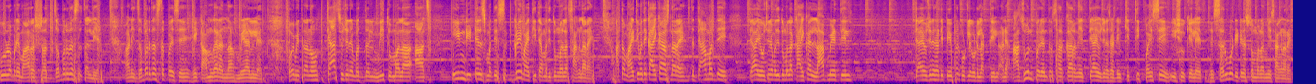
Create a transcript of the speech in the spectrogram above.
पूर्णपणे महाराष्ट्रात जबरदस्त चालली आहे. आणि जबरदस्त पैसे हे कामगारांना मिळालेले आहेत. होय मित्रांनो त्याच योजनेबद्दल मी तुम्हाला आज इन डिटेल्समध्ये सगळी माहिती त्यामध्ये तुम्हाला सांगणार आहे. आता माहितीमध्ये काय काय असणार आहे? तर त्यामध्ये त्या योजनेमध्ये तुम्हाला काय काय लाभ मिळतील? त्या योजनेसाठी पेपर कुठले कुठले लागतील आणि अजूनपर्यंत सरकारने त्या योजनेसाठी किती पैसे इश्यू केले आहेत हे सर्व डिटेल्स तुम्हाला मी सांगणार आहे.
